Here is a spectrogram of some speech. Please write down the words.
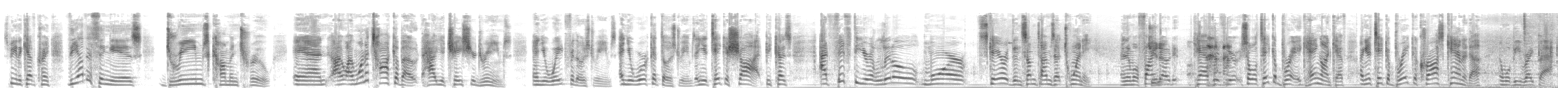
speaking of Kev Crane, the other thing is dreams coming true, and I, I want to talk about how you chase your dreams and you wait for those dreams and you work at those dreams and you take a shot because at fifty you're a little more scared than sometimes at twenty. And then we'll find know- out, Kev, if you're. So we'll take a break. Hang on, Kev. I'm going to take a break across Canada, and we'll be right back.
